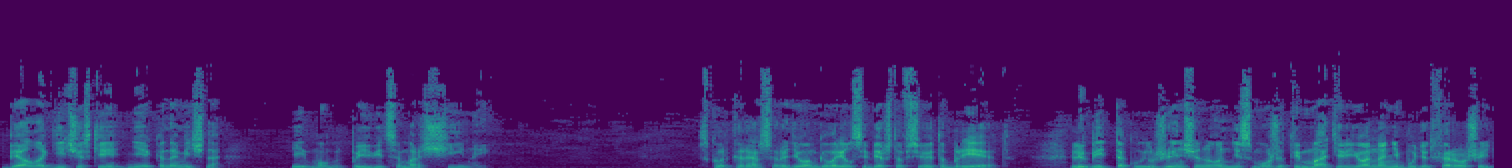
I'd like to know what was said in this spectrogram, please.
биологически неэкономично, и могут появиться морщины. Сколько раз Родион говорил себе, что все это бред, Любить такую женщину он не сможет, и матерью она не будет хорошей,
